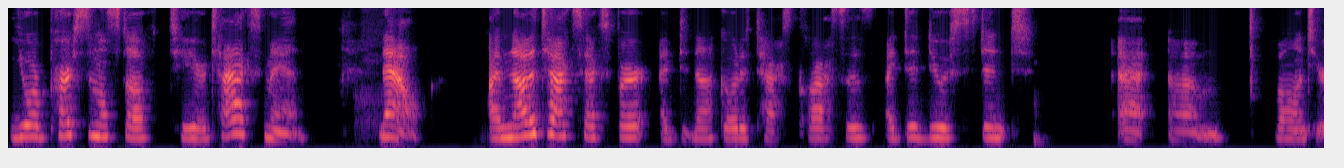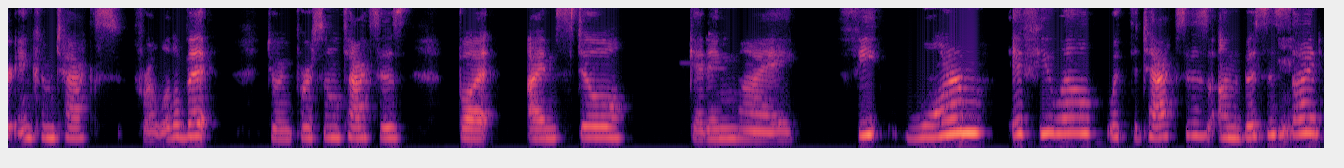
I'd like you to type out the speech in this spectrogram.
your personal stuff to your tax man. Now, I'm not a tax expert. I did not go to tax classes. I did do a stint at um, volunteer income tax for a little bit doing personal taxes, but I'm still getting my feet warm, if you will, with the taxes on the business side.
